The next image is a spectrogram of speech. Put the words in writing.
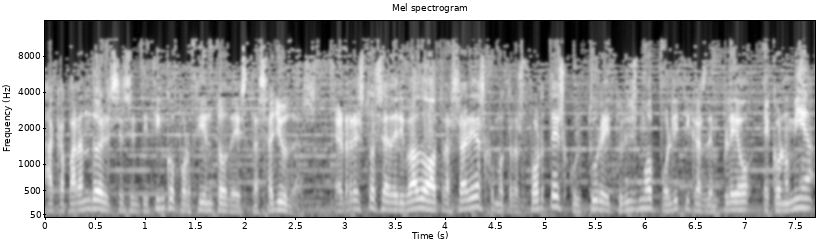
acaparando el 65% de estas ayudas. El resto se ha derivado a otras áreas como transportes, cultura y turismo, políticas de empleo, economía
